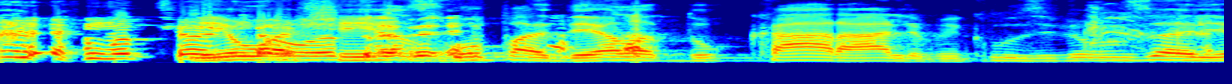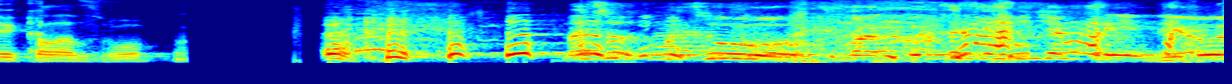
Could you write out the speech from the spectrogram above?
é uma pior Eu que a achei outra. as roupas dela do caralho. Inclusive, eu usaria aquelas roupas. Mas, o- mas o- uma coisa que a gente aprendeu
